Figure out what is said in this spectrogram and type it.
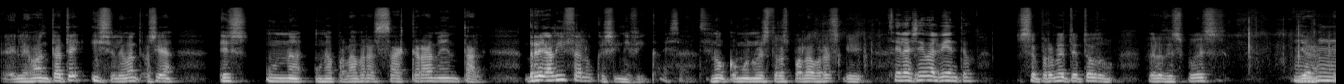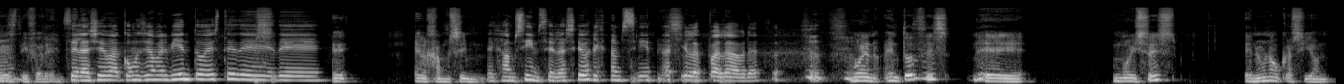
eh, levántate y se levanta. O sea, es una, una palabra sacramental. Realiza lo que significa. Exacto. No como nuestras palabras que... Se las lleva el viento se promete todo, pero después ya es diferente. Se la lleva, ¿cómo se llama el viento este de...? de... Eh, el Hamsim. El Hamsim, se la lleva el Hamsim, así las palabras. Bueno, entonces eh, Moisés, en una ocasión,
